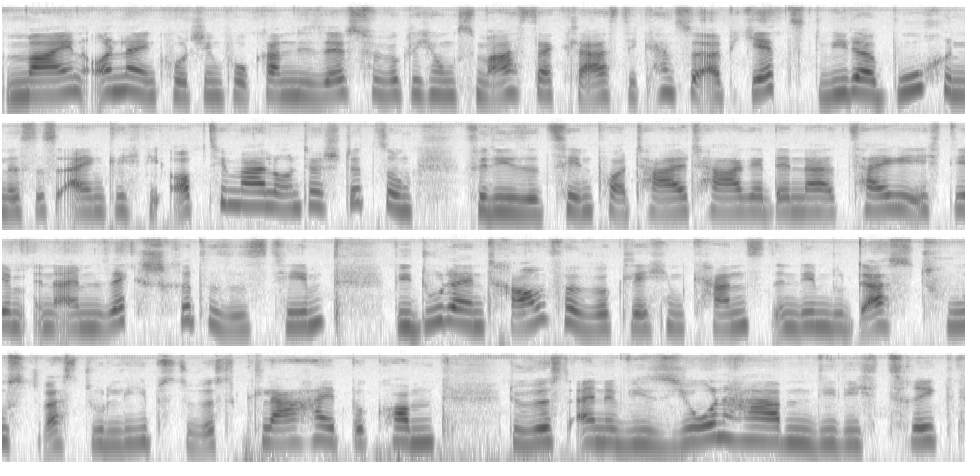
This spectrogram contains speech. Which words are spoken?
Mein Online-Coaching-Programm, die Selbstverwirklichungs-Masterclass, die kannst du ab jetzt wieder buchen. Das ist eigentlich die optimale Unterstützung für diese zehn Portaltage, denn da zeige ich dir in einem Sechs-Schritte-System, wie du deinen Traum verwirklichen kannst, indem du das tust, was du liebst du wirst Klarheit bekommen, du wirst eine Vision haben, die dich trägt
